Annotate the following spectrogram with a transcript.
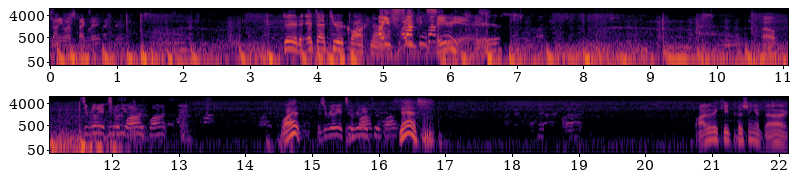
Johnny, you want to spectate? Dude, it's at 2 o'clock now. Are you fucking serious? serious? Is it really at 2 o'clock? What? Is it really at 2 o'clock? Yes. why do they keep pushing it back?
